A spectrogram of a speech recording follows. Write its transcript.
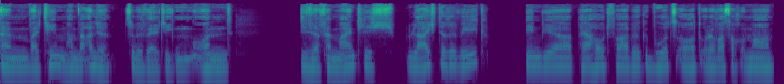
ähm, weil Themen haben wir alle zu bewältigen. Und dieser vermeintlich leichtere Weg, den wir per Hautfarbe, Geburtsort oder was auch immer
